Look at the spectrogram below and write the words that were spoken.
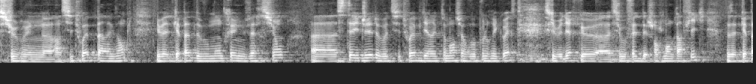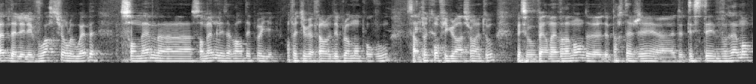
sur un site web par exemple, il va être capable de vous montrer une version euh, stagée de votre site web directement sur vos pull requests, ce qui veut dire que euh, si vous faites des changements graphiques, vous êtes capable d'aller les voir sur le web sans même, euh, sans même les avoir déployés. En fait, il va faire le déploiement pour vous, c'est un peu de configuration et tout, mais ça vous permet vraiment de, partager, de tester vraiment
